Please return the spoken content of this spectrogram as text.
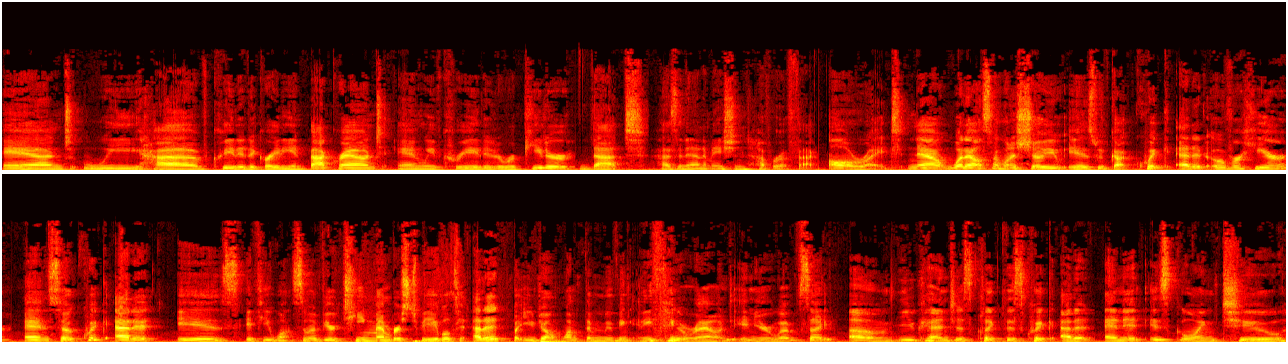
And we have created a gradient background and we've created a repeater that has an animation hover effect. All right, now what else I want to show you is we've got quick edit over here. And so quick edit is if you want some of your team members to be able to edit, but you don't want them moving anything around in your website, um, you can just click this quick edit and it is going to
